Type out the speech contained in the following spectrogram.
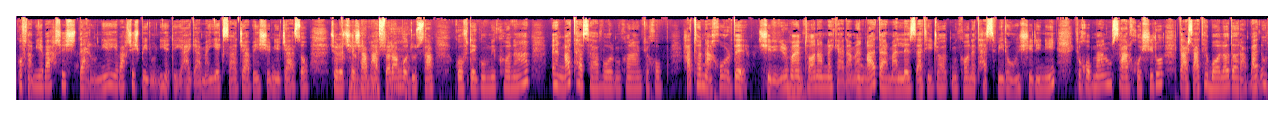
گفتم یه بخشش درونیه یه بخشش بیرونیه دیگه. اگر من یک ساعت جبه شیرینی جذاب جلو چشم هست دارم با دوستم گفتگو می‌کنم انقدر تصور می‌کنم که خب حتی نخورده شیرینی رو من امتحانم نکردم. انقدر در من لذت ایجاد می‌کنه تصویر اون شیرینی که خب من اون سرخوشی رو در سطح بالا دارم. بعد اون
